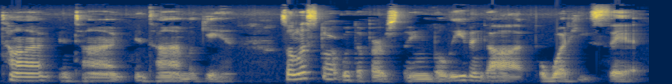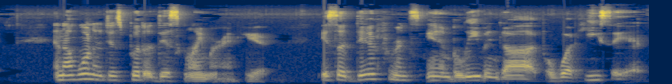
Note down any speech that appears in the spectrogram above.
time and time and time again. So let's start with the first thing believing God for what He said. And I want to just put a disclaimer in here. It's a difference in believing God for what He said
